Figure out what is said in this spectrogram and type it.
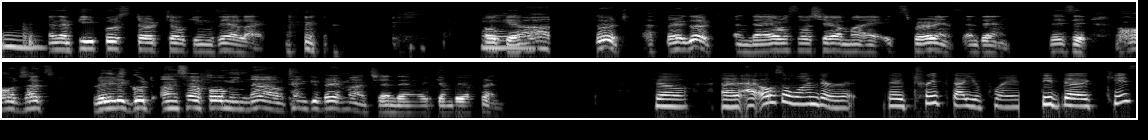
Mm, And then people start talking their life. okay, yeah. ah, good. That's very good. And I also share my experience. And then they say, Oh, that's really good answer for me now. Thank you very much. And then we can be a friend. So and I also wonder the trip that you plan, did the kids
